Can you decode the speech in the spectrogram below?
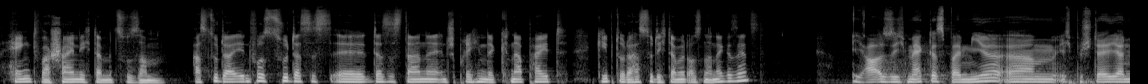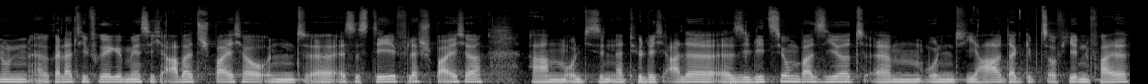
hängt wahrscheinlich damit zusammen. Hast du da Infos zu, dass es, äh, dass es da eine entsprechende Knappheit gibt oder hast du dich damit auseinandergesetzt? Ja, also ich merke das bei mir. Ähm, ich bestelle ja nun äh, relativ regelmäßig Arbeitsspeicher und äh, SSD-Flash-Speicher ähm, und die sind natürlich alle äh, Silizium-basiert ähm, und ja, da gibt's auf jeden Fall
